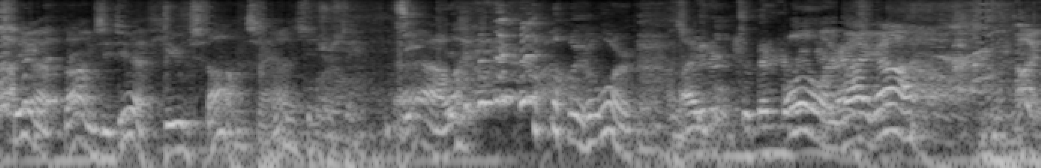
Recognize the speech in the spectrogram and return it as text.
speaking of thumbs, you do have huge thumbs, man. That's interesting. Yeah. Like, holy lord. It's Like, better, it's better to uh, your my ass- god. Nice.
